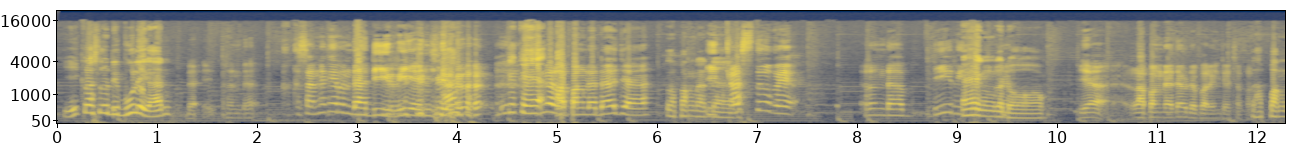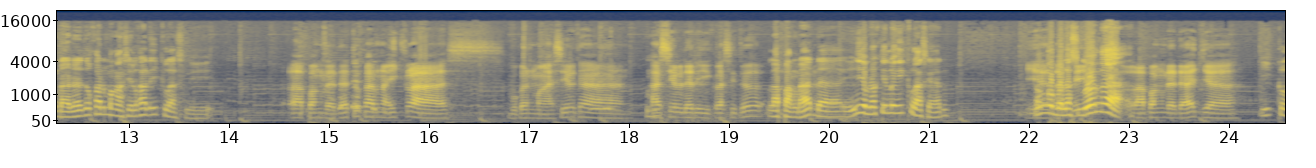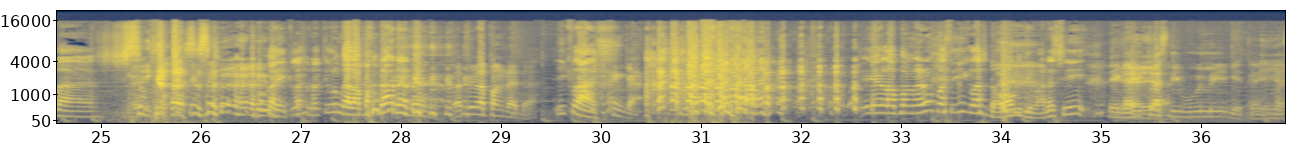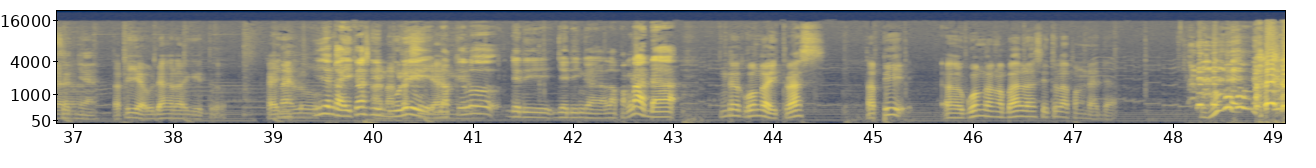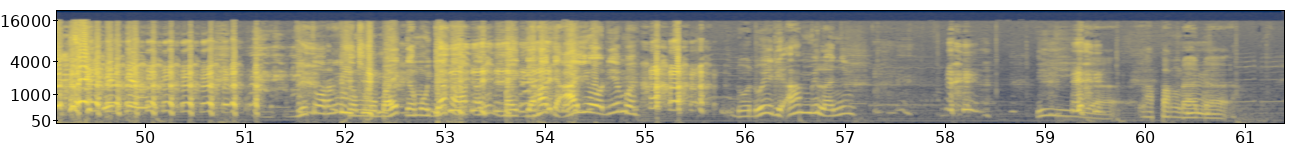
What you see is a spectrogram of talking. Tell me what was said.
Ya, ikhlas lu dibully kan? Da- rendah kesannya kayak rendah diri anjir. Enggak kayak Enggak lapang dada aja. lapang dada. Ikhlas tuh kayak rendah diri. Eh jadinya. enggak dong. Ya, lapang dada udah paling cocok lah. Lapang dada tuh kan menghasilkan ikhlas nih. Lapang dada tuh karena ikhlas, bukan menghasilkan. Hasil dari ikhlas itu Lapang dada. Iya berarti lu ikhlas kan? Iya, Lu ngebalas tapi gua nggak? Lapang dada aja. Ikhlas. Nggak ikhlas. lu nggak ikhlas berarti lu nggak lapang dada dong. tapi lapang dada. Ikhlas. Enggak. Iya lapang dada pasti ikhlas dong. Gimana sih? ya gak Iya, ikhlas iya. dibully gitu Iya. maksudnya. Tapi ya udahlah gitu. Kayaknya Nah, lu Iya nggak ikhlas dibully. kasihan Berarti gitu. lu jadi jadi nggak lapang dada. Enggak, gua nggak ikhlas. Tapi eh, gua nggak ngebalas itu lapang dada. Dia tuh orangnya gak mau baik, gak mau jahat. Anjing baik jahat ya ayo dia mah. Dua-duanya diambil anjing. Iya, lapang dada.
